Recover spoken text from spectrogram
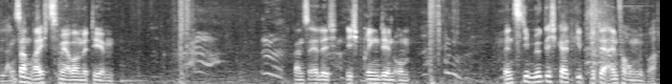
Langsam reicht's mir aber mit dem. Ganz ehrlich, ich bring den um. Wenn es die Möglichkeit gibt, wird der einfach umgebracht.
